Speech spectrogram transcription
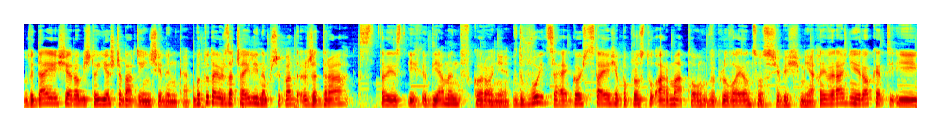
wydaje się robić to jeszcze bardziej niż jedynka. Bo tutaj już zaczęli na przykład, że Drax to jest ich diament w koronie. W dwójce gość staje się po prostu armatą wypluwającą z siebie śmiech. Najwyraźniej Rocket i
